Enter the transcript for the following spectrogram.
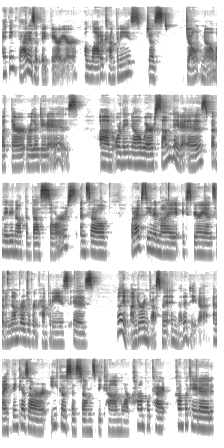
I think that is a big barrier. A lot of companies just don't know what their where their data is. Um, or they know where some data is, but maybe not the best source. And so, what I've seen in my experience at a number of different companies is really an underinvestment in metadata. And I think as our ecosystems become more complica- complicated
